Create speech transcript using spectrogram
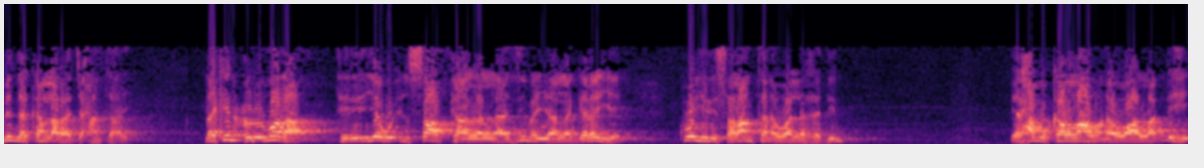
midna kan la rajaxan tahay. Laakiin culimmada tiri iyagu insaafkaa la laasimayaa la garaye kuwa yihi salaantana waa la radin. Yarxamuka allaahuna waa la dhihi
